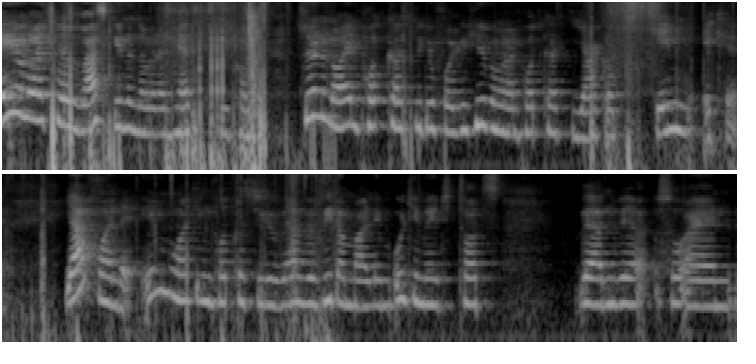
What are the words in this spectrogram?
Hey Leute, was geht und damit ein herzlich willkommen zu einer neuen Podcast-Video-Folge hier bei meinem Podcast Jakobs Gaming Ecke. Ja, Freunde, im heutigen Podcast-Video werden wir wieder mal im Ultimate Tots werden wir so ein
